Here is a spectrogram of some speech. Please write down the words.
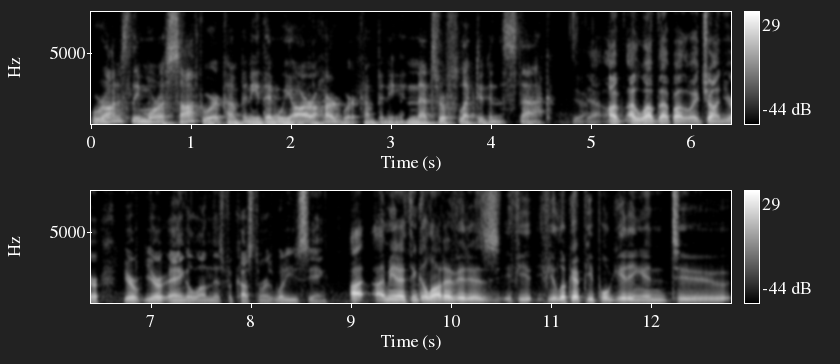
we're honestly more a software company than we are a hardware company and that's reflected in the stack yeah, yeah I, I, love that. By the way, John, your your your angle on this for customers. What are you seeing? I, I mean, I think a lot of it is if you if you look at people getting into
